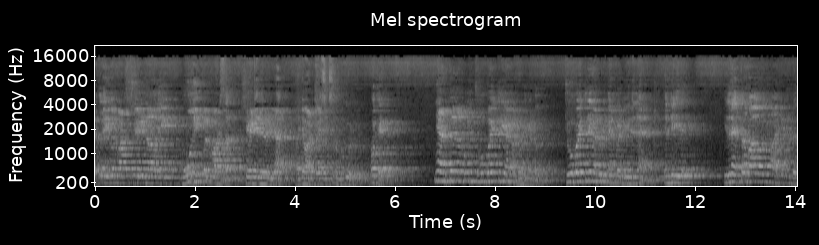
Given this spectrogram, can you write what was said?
എത്ര ഈക്വൽ പാർട്സ് ഷെയ്ഡ് ചെയ്താൽ മതി മൂന്ന് ഈക്വൽ പാർട്സ് ഷെയ്ഡ് ചെയ്ത് കഴിഞ്ഞാൽ അതിന്റെ വൺ ബൈ സിക്സ് നമുക്ക് കിട്ടും. ഓക്കെ ഇനി അടുത്തത് നമുക്ക് ടു ബൈ ത്രീ ആണ് കണ്ടുപിടിക്കേണ്ടത്. ടു ബൈ ത്രീ കണ്ടുപിടിക്കാൻ വേണ്ടി ഇതിനെ എന്ത് ചെയ്ത് ഇതിനെ എത്ര ഭാഗമാക്കി മാറ്റിയിട്ടുണ്ട്?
